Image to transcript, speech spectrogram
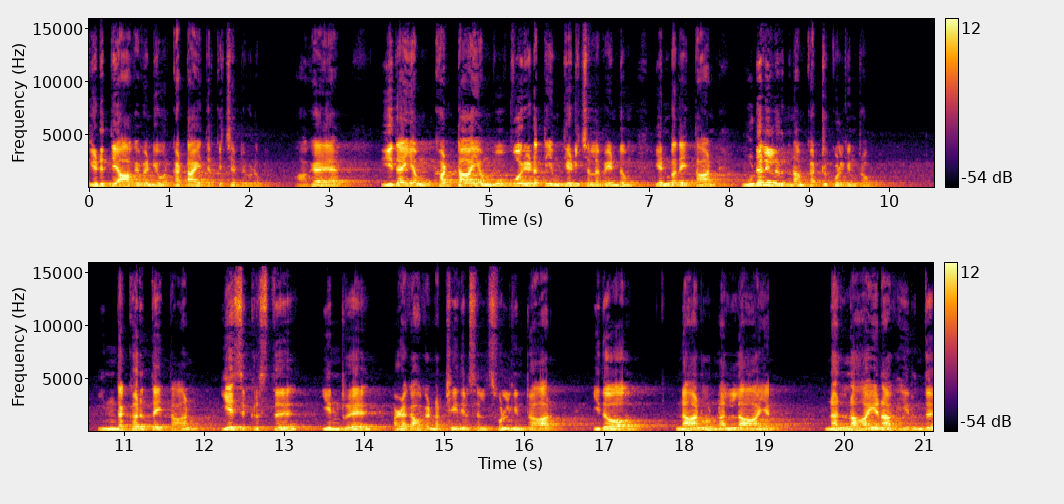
எடுத்தே ஆக வேண்டிய ஒரு கட்டாயத்திற்கு சென்றுவிடும். ஆக இதயம் கட்டாயம் ஒவ்வொரு இடத்தையும் தேடிச் செல்ல வேண்டும் என்பதைத்தான் உடலிலிருந்து நாம் கற்றுக்கொள்கின்றோம். இந்த கருத்தை தான் இயேசு கிறிஸ்து என்று அழகாக நற்செய்தியில் செல் சொல்கின்றார். இதோ நான் ஒரு நல்ல ஆயன். நல்ல ஆயனாக இருந்து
